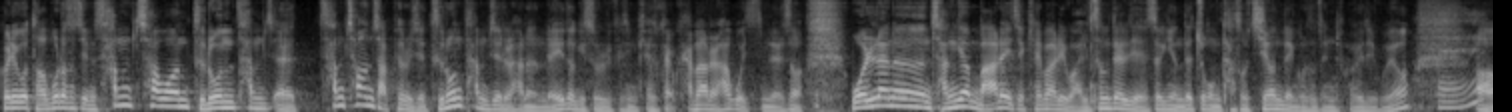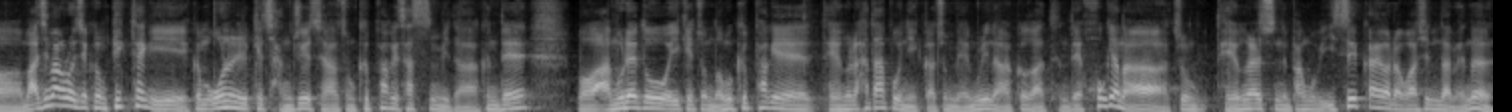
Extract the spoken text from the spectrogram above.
그리고 더불어서 지금 3차원 드론 탐지, 에, 3차원 좌표로 이제 드론 탐지를 하는 레이더 기술을 지금 계속 개발을 하고 있습니다. 그래서 원래는 작년 말에 이제 개발이 완성될 예정이었는데 조금 다소 지연된 것으로 좀 보여지고요. 네. 어, 마지막으로 이제 그럼 빅텍이 그럼 오늘 이렇게 장주에 제가 좀 급하게 샀습니다. 근데 뭐 아무래도 이렇게 좀 너무 급하게 대응을 하다 보니까 좀 매물이 나올 것 같은데 혹여나 좀 대응을 할수 있는 방법이 있을까요?라고 하신다면은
